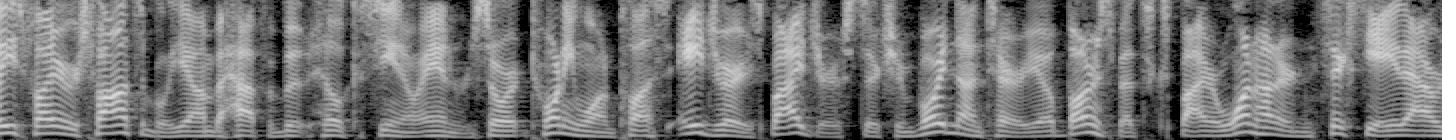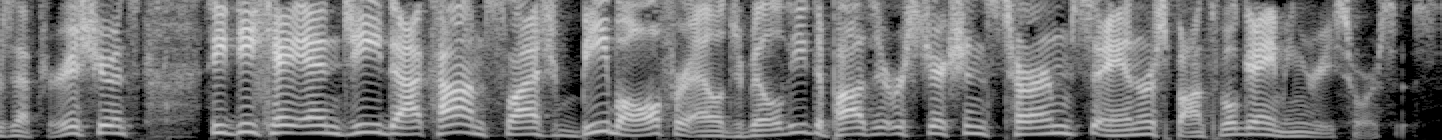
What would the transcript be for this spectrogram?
Please play responsibly on behalf of Boot Hill Casino and Resort 21 plus age varies by jurisdiction. Void in Ontario. Bonus bets expire 168 hours after issuance. See DKNG.com slash B ball for eligibility, deposit restrictions, terms, and responsible gaming resources.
